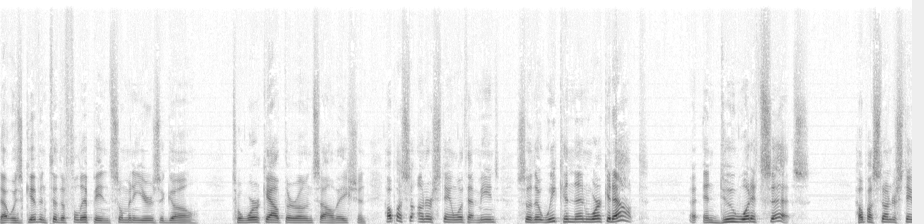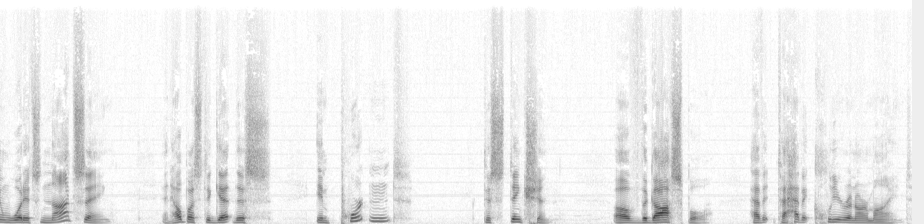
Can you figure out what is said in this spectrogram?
that was given to the Philippians so many years ago to work out their own salvation? Help us to understand what that means so that we can then work it out uh, and do what it says. Help us to understand what it's not saying and help us to get this important distinction of the gospel have it to have it clear in our mind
